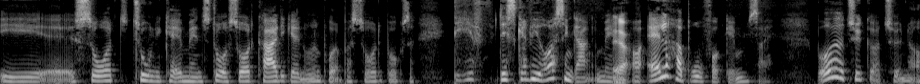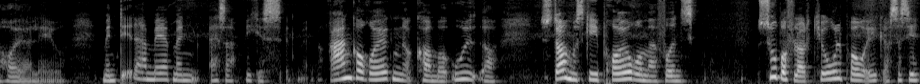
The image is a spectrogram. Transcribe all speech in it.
i øh, sort tunika med en stor sort cardigan udenpå et par sorte bukser. Det, det skal vi også engang med, Ja. og alle har brug for at gemme sig. Både tykke og tynde og høje og lave. Men det der med, at man, altså, vi kan ranker ryggen og kommer ud og står måske i prøverummet og har fået en super flot kjole på, ikke? og så siger,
